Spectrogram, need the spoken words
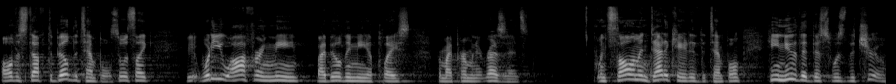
all the stuff to build the temple. So it's like, what are you offering me by building me a place for my permanent residence? When Solomon dedicated the temple, he knew that this was the true.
